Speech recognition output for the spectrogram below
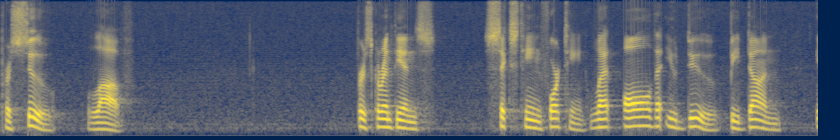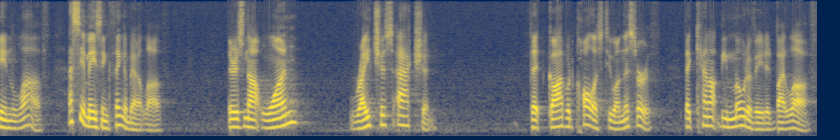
pursue love. 1 Corinthians 16:14 Let all that you do be done in love. That's the amazing thing about love. There is not one righteous action that God would call us to on this earth that cannot be motivated by love.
